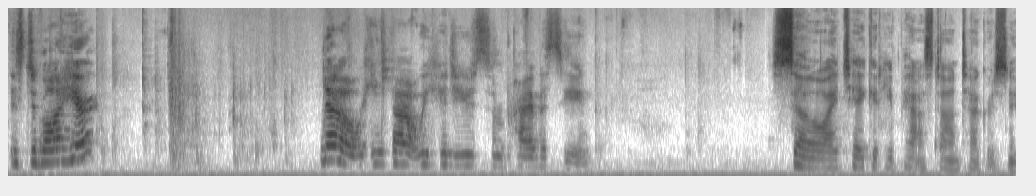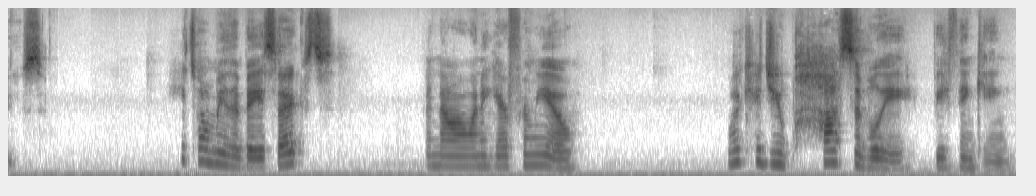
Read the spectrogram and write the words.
Is Devon here? No, he thought we could use some privacy. So I take it he passed on Tucker's news. He told me the basics, and now I want to hear from you. What could you possibly be thinking?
